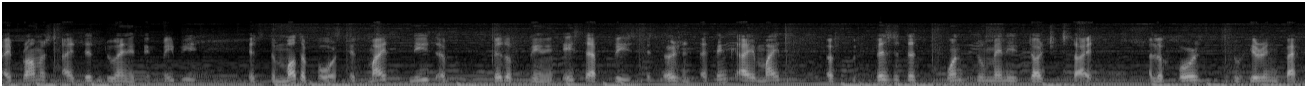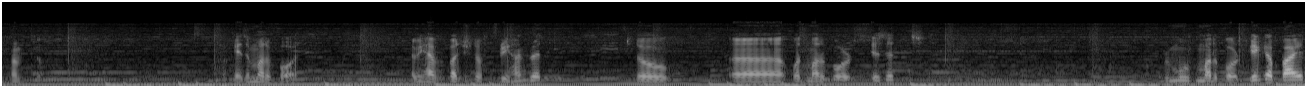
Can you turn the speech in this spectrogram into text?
I promised I didn't do anything. Maybe it's the motherboard. It might need a bit of cleaning. ASAP, please. It's urgent. I think I might have visited one too many Dutch sites. I look forward to hearing back from you. Okay, the motherboard. We have a budget of 300. So, uh, what motherboard is it? Remove motherboard. Gigabyte.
